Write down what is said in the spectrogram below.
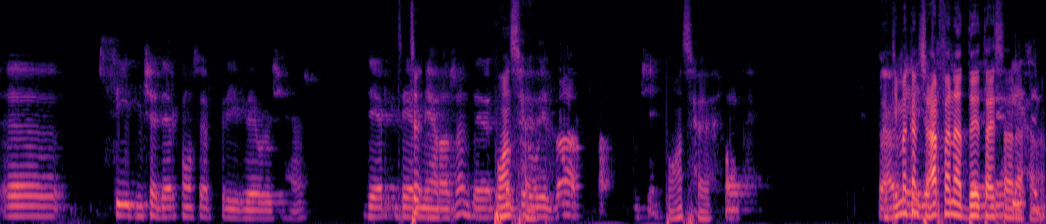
آه، السيد مشى داير concert privé ولا شي حاجة. داير داير مهرجان داير point صحيح. point صحيح. donc هادي ما فعاوتاني كنتش داك عارف أنا ال détail صراحة.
